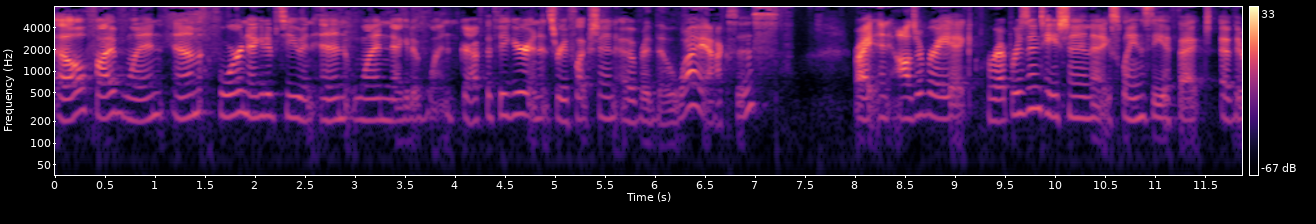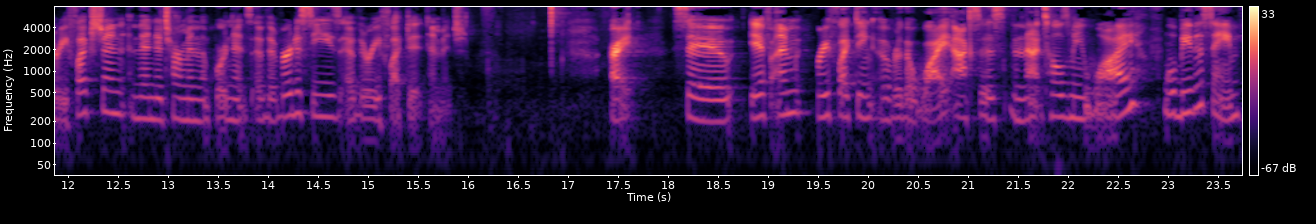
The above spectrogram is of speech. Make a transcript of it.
L, 5, 1, M, 4, negative 2, and N, 1, negative 1. Graph the figure and its reflection over the y-axis. Write an algebraic representation that explains the effect of the reflection, and then determine the coordinates of the vertices of the reflected image. All right, so if I'm reflecting over the y-axis, then that tells me y will be the same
